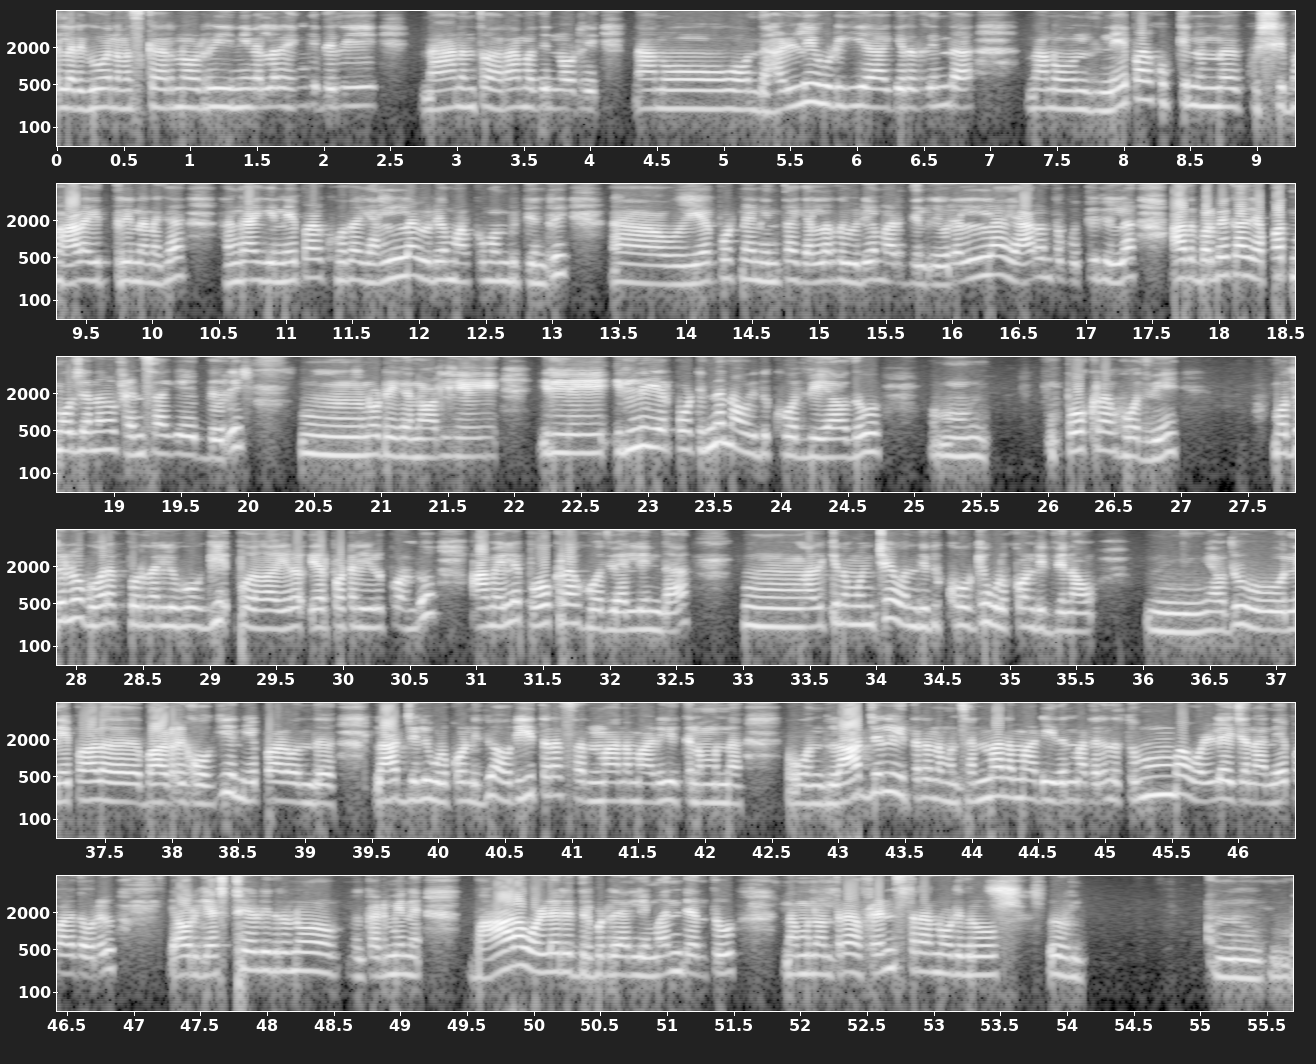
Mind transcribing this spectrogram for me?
ಎಲ್ಲರಿಗೂ ನಮಸ್ಕಾರ ನೋಡ್ರಿ. ನೀವೆಲ್ಲರೂ ಹೆಂಗಿದ್ದೀರಿ? ನಾನಂತೂ ಆರಾಮದೀನಿ ನೋಡ್ರಿ. ನಾನು ಒಂದು ಹಳ್ಳಿ ಹುಡುಗಿ ಆಗಿರೋದ್ರಿಂದ ನಾನು ಒಂದು ನೇಪಾಳಕ್ಕೆ ಹೋಗಿ ನನ್ನ ಖುಷಿ ಭಾಳ ಇತ್ರಿ ನನಗೆ. ಹಂಗಾಗಿ ನೇಪಾಳಕ್ಕೆ ಹೋದಾಗ ಎಲ್ಲ ವಿಡಿಯೋ ಮಾಡ್ಕೊಂಡ್ ಬಂದ್ಬಿಟ್ಟಿನ್ರಿ. ಏರ್ಪೋರ್ಟ್ನಾಗ ನಿಂತಾಗ ಎಲ್ಲರದು ವಿಡಿಯೋ ಮಾಡಿದ್ದೀನಿ ರೀ ಇವರೆಲ್ಲ ಯಾರು ಅಂತ ಗೊತ್ತಿರಲಿಲ್ಲ. ಆದ್ರೆ ಬರ್ಬೇಕಾದ್ರೆ ಎಪ್ಪತ್ಮೂರು ಜನನು ಫ್ರೆಂಡ್ಸ್ ಆಗೇ ಇದ್ದೀವಿ ರೀ ನೋಡ್ರಿ ಈಗ ನಾವು ಅಲ್ಲಿ, ಇಲ್ಲಿ ಇಲ್ಲಿ ಏರ್ಪೋರ್ಟಿಂದ ನಾವು ಇದಕ್ಕೆ ಹೋದ್ವಿ. ಯಾವುದು? ಪೋಖ್ರಾಗ್ ಹೋದ್ವಿ. ಮೊದಲು ಗೋರಖ್ಪುರದಲ್ಲಿ ಹೋಗಿ ಏರ್ಪೋರ್ಟ್ ಅಲ್ಲಿ ಇಳ್ಕೊಂಡು ಆಮೇಲೆ ಪೋಖ್ರಾಗ್ ಹೋದ್ವಿ ಅಲ್ಲಿಂದ. ಅದಕ್ಕಿಂತ ಮುಂಚೆ ಒಂದ್ ಇದಕ್ಕೆ ಹೋಗಿ ಉಳ್ಕೊಂಡಿದ್ವಿ ನಾವು. ಯಾವ್ದು ನೇಪಾಳ ಬಾರ್ಡ್ರಿಗೆ ಹೋಗಿ ನೇಪಾಳ ಒಂದು ಲಾಡ್ಜ್ ಅಲ್ಲಿ ಉಳ್ಕೊಂಡಿದ್ವಿ. ಅವ್ರು ಈ ತರ ಸನ್ಮಾನ ಮಾಡಿ ನಮ್ಮನ್ನ ಒಂದು ಲಾಡ್ಜ್ ಅಲ್ಲಿ ಈ ತರ ನಮ್ಮನ್ನ ಸನ್ಮಾನ ಮಾಡಿ ಇದನ್ ಮಾಡ್ತಾರೆ. ಅಂದ್ರೆ ತುಂಬಾ ಒಳ್ಳೆ ಜನ ನೇಪಾಳದವರು. ಅವ್ರಿಗೆ ಎಷ್ಟು ಹೇಳಿದ್ರು ಕಡಿಮೆನೆ. ಬಹಳ ಒಳ್ಳೆಯರಿದ್ರು ಬಿಡ್ರಿ ಅಲ್ಲಿ ಮಂದಿ ಅಂತೂ. ನಮ್ಮನ್ನ ಒಂಥರ ಫ್ರೆಂಡ್ಸ್ ತರ ನೋಡಿದ್ರು.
